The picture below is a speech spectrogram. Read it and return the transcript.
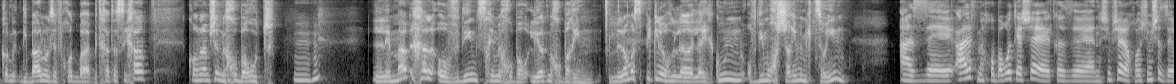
כל- דיברנו על זה לפחות בתחילת השיחה, כל עולם של מחוברות. למה בכלל העובדים צריכים מחובר, להיות מחוברים? לא מספיק לארגון עובדים מוכשרים ומקצועיים? אז אה, א', מחוברות, יש אה, כזה אנשים שחושבים שזה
